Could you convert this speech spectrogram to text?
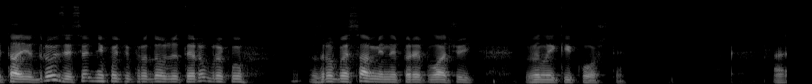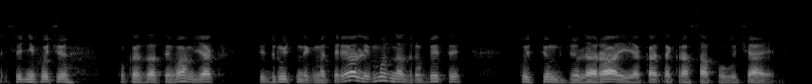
Вітаю, друзі! Сьогодні хочу продовжити рубрику Зроби сам і не переплачуй великі кошти. Е, Сьогодні хочу показати вам, як з підручних матеріалів можна зробити костюм бджоляра і яка ця краса виходить.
